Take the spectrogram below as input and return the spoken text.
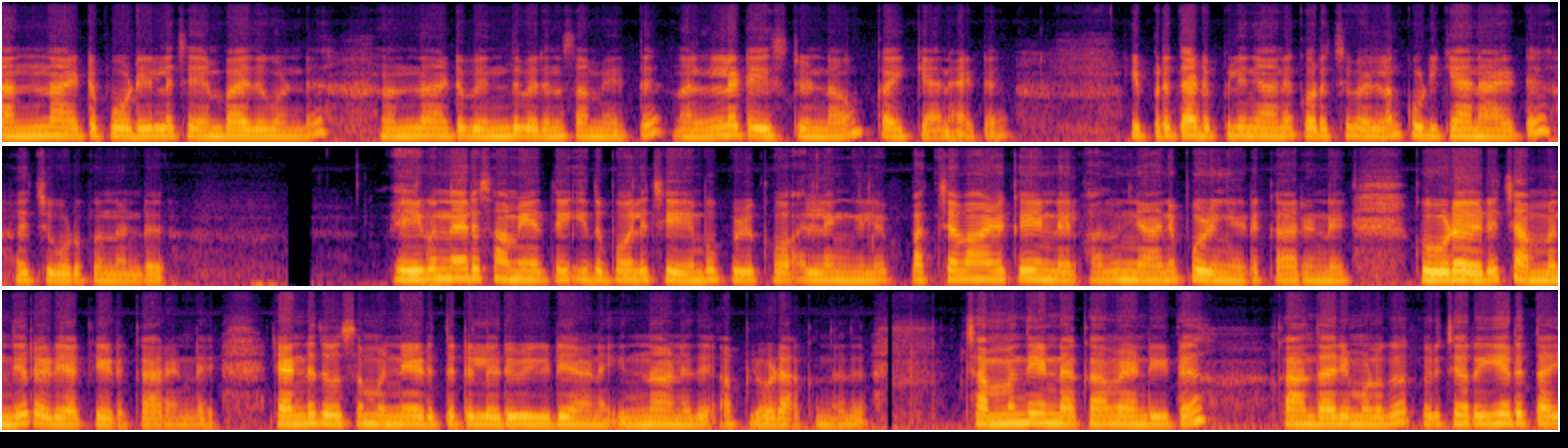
നന്നായിട്ട് പൊടിയുള്ള ചേമ്പായതുകൊണ്ട് നന്നായിട്ട് വെന്ത് വരുന്ന സമയത്ത് നല്ല ടേസ്റ്റ് ഉണ്ടാവും കഴിക്കാനായിട്ട്. ഇപ്പുറത്തെ അടുപ്പിൽ ഞാൻ കുറച്ച് വെള്ളം കുടിക്കാനായിട്ട് വെച്ച് കൊടുക്കുന്നുണ്ട്. വൈകുന്നേര സമയത്ത് ഇതുപോലെ ചേമ്പ് പുഴുക്കോ അല്ലെങ്കിൽ പച്ചവാഴക്ക ഉണ്ടെങ്കിൽ അതും ഞാൻ പുഴുങ്ങിയെടുക്കാറുണ്ട്. കൂടെ ഒരു ചമ്മന്തി റെഡിയാക്കി എടുക്കാറുണ്ട്. രണ്ട് ദിവസം മുന്നേ എടുത്തിട്ടുള്ളൊരു വീഡിയോ ആണ് ഇന്നാണിത് അപ്ലോഡ് ആക്കുന്നത്. ചമ്മന്തി ഉണ്ടാക്കാൻ വേണ്ടിയിട്ട് കാന്താരി മുളക് ഒരു ചെറിയൊരു തൈ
